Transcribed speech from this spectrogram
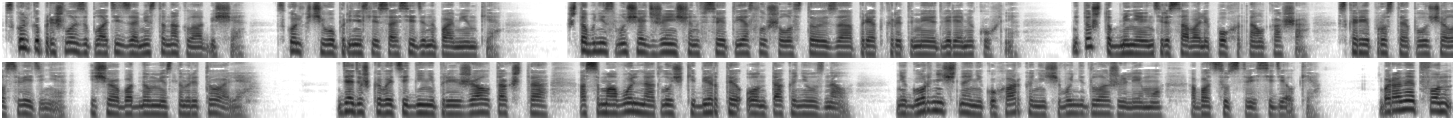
сколько пришлось заплатить за место на кладбище, сколько чего принесли соседи на поминки. Чтобы не смущать женщин, все это я слушала, стоя за приоткрытыми дверями кухни. Не то чтобы меня интересовали похороны алкаша — Скорее, просто я получала сведения еще об одном местном ритуале. Дядюшка в эти дни не приезжал, так что о самовольной отлучке Берты он так и не узнал. Ни горничная, ни кухарка ничего не доложили ему об отсутствии сиделки. Баронет фон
